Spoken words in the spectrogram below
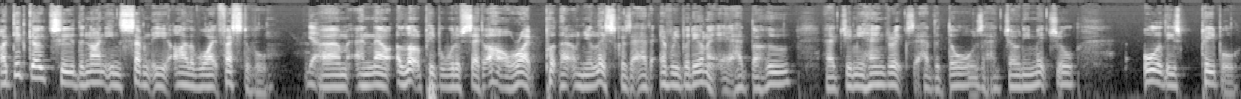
I did go to the 1970 Isle of Wight festival. Yeah. Um, and now a lot of people would have said, "Oh, all right, put that on your list because it had everybody on it. It had the Who, it had Jimi Hendrix, it had the Doors, it had Joni Mitchell, all of these people."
